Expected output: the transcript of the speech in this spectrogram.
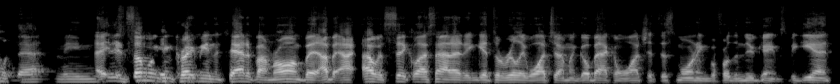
with that. I mean, and someone can correct me in the chat if I'm wrong, but I, I, I, was sick last night. I didn't get to really watch it. I'm gonna go back and watch it this morning before the new games begin.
